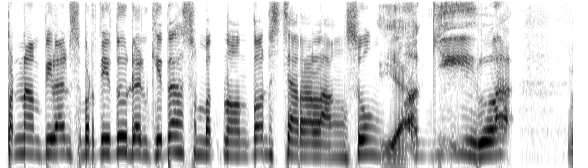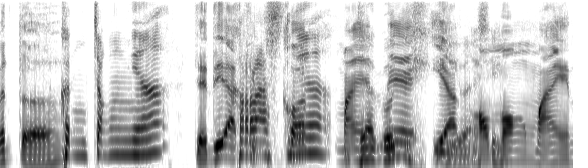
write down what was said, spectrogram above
penampilan seperti itu dan kita sempat nonton secara langsung. Iya. Wah, gila. betul Kencengnya, jadi kerasnya, Scott mainnya jago yang ngomong main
